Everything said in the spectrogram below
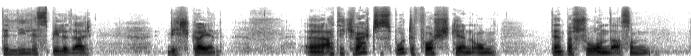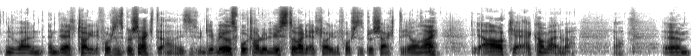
Det lille spillet der virka inn. Eh, etter hvert så spurte forskeren om den personen da som nå var en deltaker i forskningsprosjektet. De ble jo spurt har du lyst til å være deltaker i forskningsprosjektet. Ja, nei. Ja, OK, jeg kan være med. Ja. Um,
